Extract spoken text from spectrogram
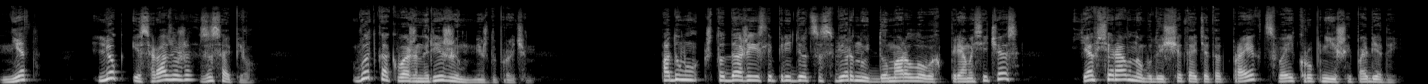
Нет. Лег и сразу же засопел. Вот как важен режим, между прочим. Подумал, что даже если придется свернуть до Орловых прямо сейчас, я все равно буду считать этот проект своей крупнейшей победой.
